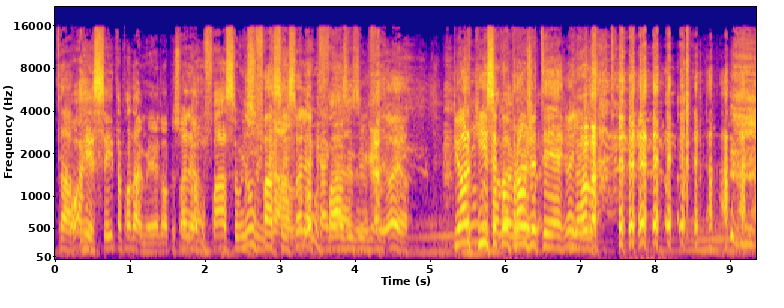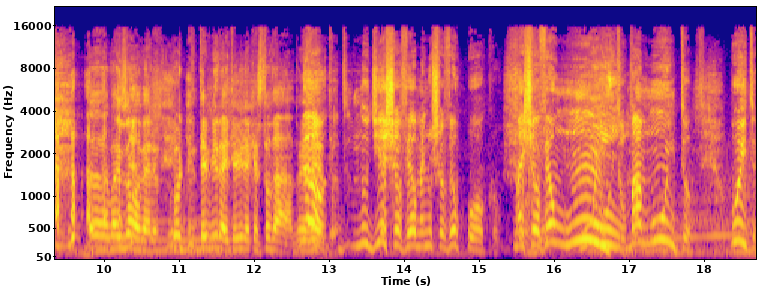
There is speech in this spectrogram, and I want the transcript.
Tá, ó a receita pra dar merda. Ó, pessoal, Olha, não façam isso Não em faça casa. isso, olha a Não cagada. façam isso em você, casa. olha, ó. Pior que isso é dar comprar um. GTR, olha Não, não. Ah, mas, ó, velho, termina aí, termina a questão da, do Não, evento. no dia choveu, mas não choveu pouco. Mas choveu muito, mas muito. Muito.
